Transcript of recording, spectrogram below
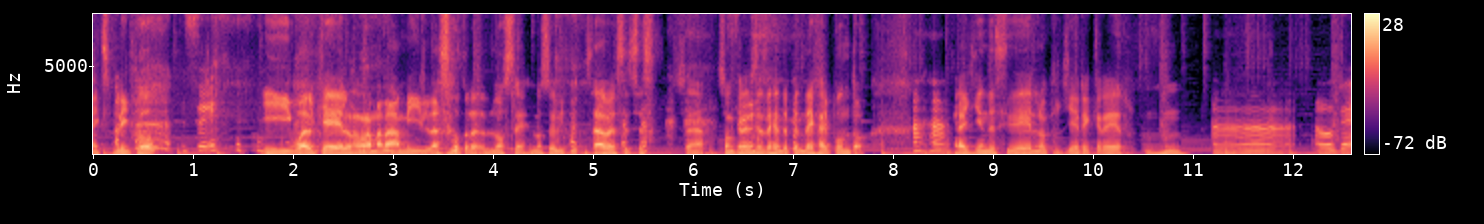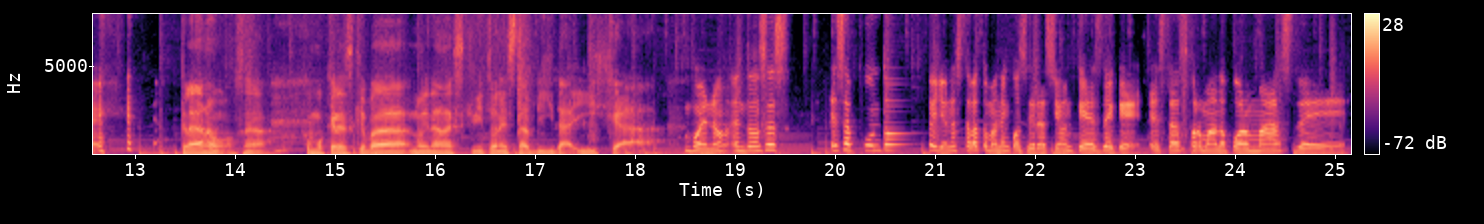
¿Me explico? Sí. Y igual que el Ramadán y las otras, no sé, no sé, ni qué, ¿sabes? Es- es- o sea, son Sí. creencias de gente pendeja y punto. Ajá. Cada quien decide en lo que quiere creer. Ah, ok. Claro, o sea, ¿cómo crees que va? No hay nada escrito en esta vida, hija. Bueno, entonces ese punto que yo no estaba tomando en consideración, que es de que estás formado por más de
